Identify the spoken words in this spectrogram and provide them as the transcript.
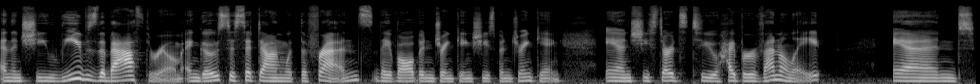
and then she leaves the bathroom and goes to sit down with the friends. They've all been drinking she's been drinking and she starts to hyperventilate and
